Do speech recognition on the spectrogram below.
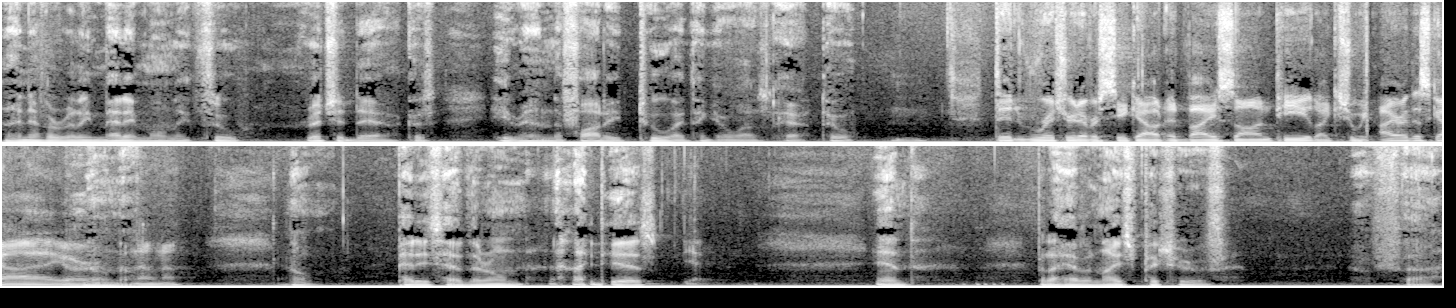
And I never really met him, only through Richard there, because he ran the 42, I think it was, there, too. Mm-hmm. Did Richard ever seek out advice on Pete? Like, should we hire this guy or No, no. no? no? No, Petties have their own ideas. Yeah. And, but I have a nice picture of, of uh,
